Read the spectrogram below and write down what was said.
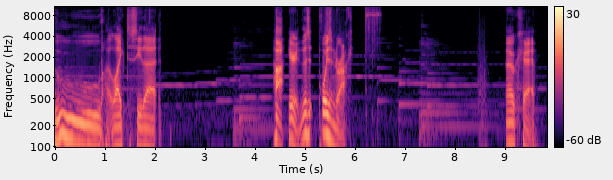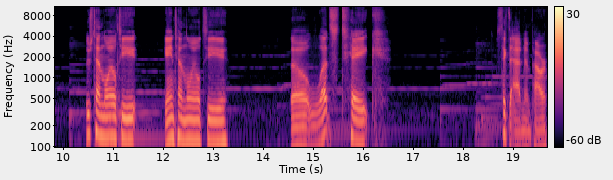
Ooh, I like to see that. Ha, here, this is poisoned rock. Okay. Lose 10 loyalty, gain 10 loyalty. So let's take... Let's take the admin power.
